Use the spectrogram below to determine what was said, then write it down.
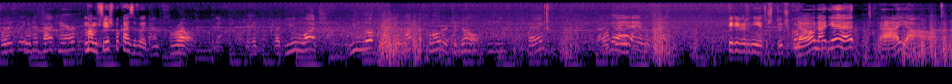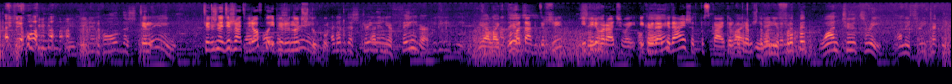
Put it, put it back here Мам, тебе же показывают. and throw. Okay? But you watch, you look where you want the floater to go. Okay? Try again. Okay. Переверни эту штучку. No, not yet. Ah, yeah. You didn't hold the string. Тебе нужно держать веревку и перевернуть штуку. Вот так держи и переворачивай. И когда кидаешь, отпускай. Только Right. прям, чтобы then you flip it. One, two, three. Only three techniques.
